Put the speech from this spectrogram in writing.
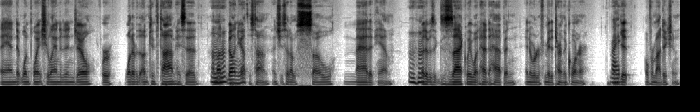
And at one point, she landed in jail for whatever the umpteenth time. He said, I'm not bailing you out this time. And she said, I was so mad at him. But it was exactly what had to happen in order for me to turn the corner Right. and get over my addiction.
